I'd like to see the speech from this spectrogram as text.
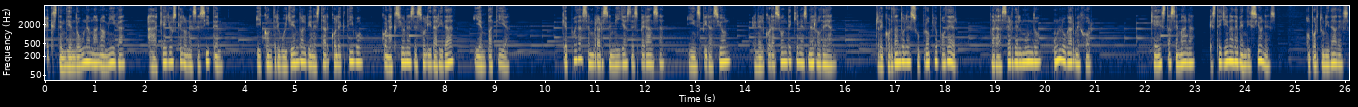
extendiendo una mano amiga a aquellos que lo necesiten y contribuyendo al bienestar colectivo con acciones de solidaridad y empatía que pueda sembrar semillas de esperanza e inspiración en el corazón de quienes me rodean, recordándoles su propio poder para hacer del mundo un lugar mejor. Que esta semana esté llena de bendiciones, oportunidades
